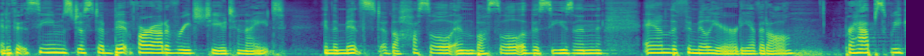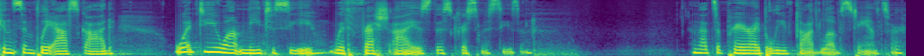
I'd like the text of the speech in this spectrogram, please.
And if it seems just a bit far out of reach to you tonight, in the midst of the hustle and bustle of the season and the familiarity of it all, Perhaps we can simply ask God, What do you want me to see with fresh eyes this Christmas season? And that's a prayer I believe God loves to answer.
